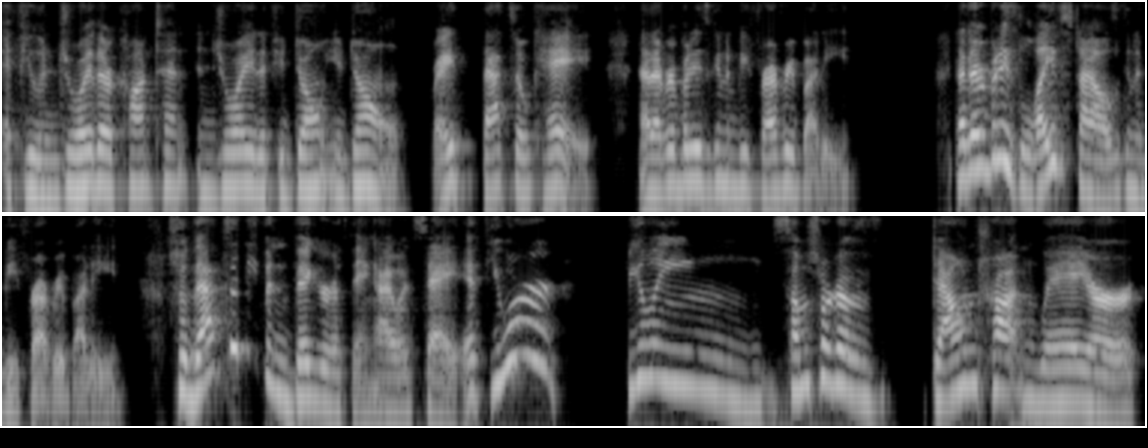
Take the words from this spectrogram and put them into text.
If you enjoy their content, enjoy it. If you don't, you don't, right? That's okay. Not everybody's going to be for everybody. Not everybody's lifestyle is going to be for everybody. So that's an even bigger thing, I would say. If you are feeling some sort of downtrodden way or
